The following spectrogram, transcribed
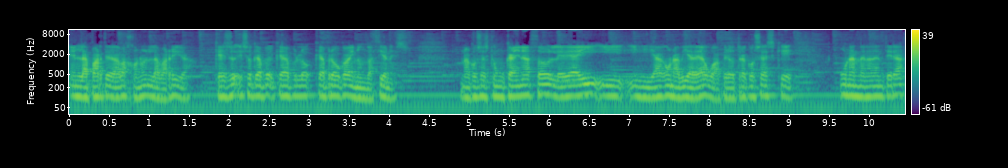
en la parte de abajo, ¿no? En la barriga. Que es eso que ha, que ha que ha provocado inundaciones. Una cosa es que un cañonazo le dé ahí y, haga una vía de agua, pero otra cosa es que una andanada entera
